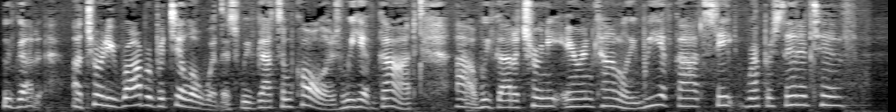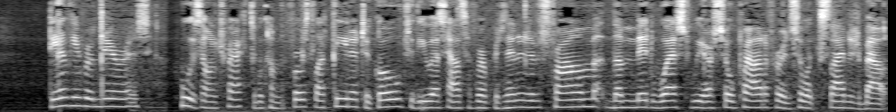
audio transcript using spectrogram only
We've got attorney Robert Patillo with us. We've got some callers. We have got uh, we've got attorney Aaron Connolly. We have got state representative Delia Ramirez, who is on track to become the first Latina to go to the U.S. House of Representatives from the Midwest. We are so proud of her and so excited about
